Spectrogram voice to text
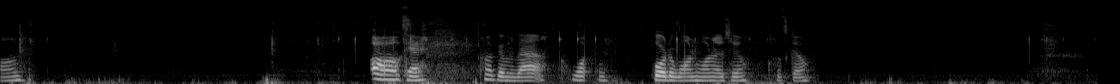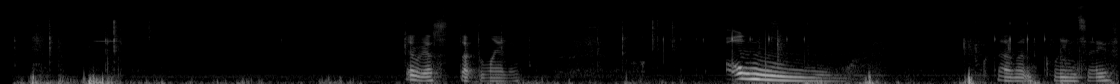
on. Oh, okay. I'll give him that. What? Four to one, one to two. Let's go. There we go. Stuck the landing. Oh, that was a clean save.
